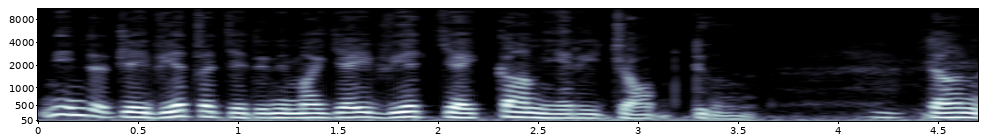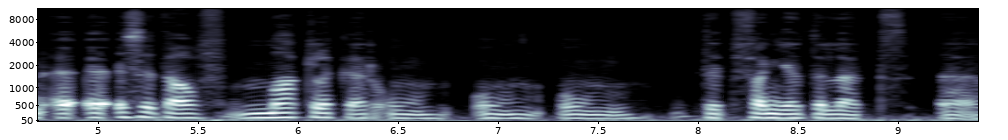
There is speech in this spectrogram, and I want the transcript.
nie dat jy weet wat jy doen nie maar jy weet jy kan hierdie job doen. Dan uh, is dit al makliker om om om dit van jou te laat uh,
